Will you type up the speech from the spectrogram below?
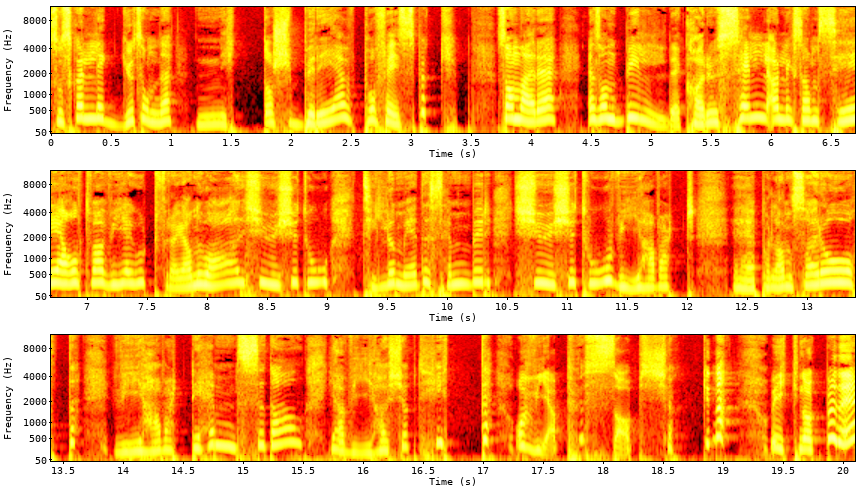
som skal legge ut sånne nyttårsbrev på Facebook. Sånn der, En sånn bildekarusell av liksom Se alt hva vi har gjort fra januar 2022 til og med desember 2022. Vi har vært eh, på Lanzarote. Vi har vært i Hemsedal. Ja, vi har kjøpt hytte. Og vi har pussa opp kjøkkenet. Og ikke nok med det.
